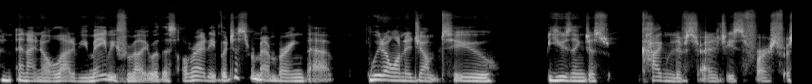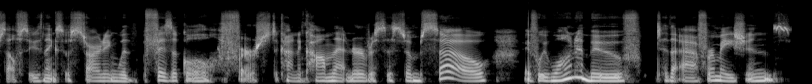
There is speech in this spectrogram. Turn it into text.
And, and I know a lot of you may be familiar with this already, but just remembering that we don't want to jump to using just cognitive strategies first for self soothing. So, starting with physical first to kind of calm that nervous system. So, if we want to move to the affirmations,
